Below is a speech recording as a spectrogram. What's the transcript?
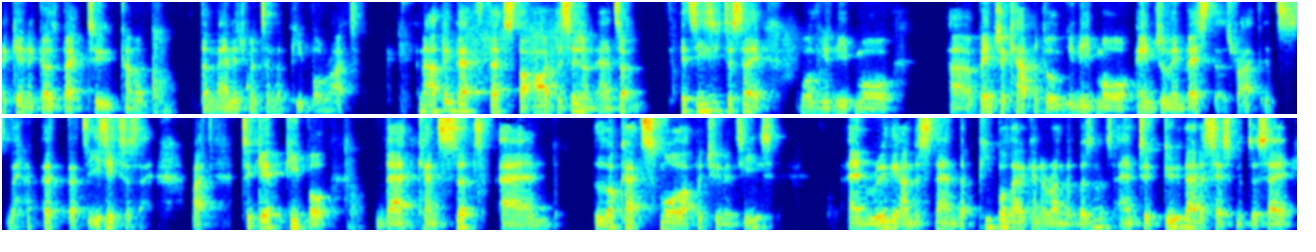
again it goes back to kind of the management and the people right? And i think that's that's the hard decision. And so it's easy to say, well, you need more uh, venture capital, you need more angel investors, right? It's that, that's easy to say, right? To get people that can sit and look at small opportunities and really understand the people that are going to run the business and to do that assessment to say,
